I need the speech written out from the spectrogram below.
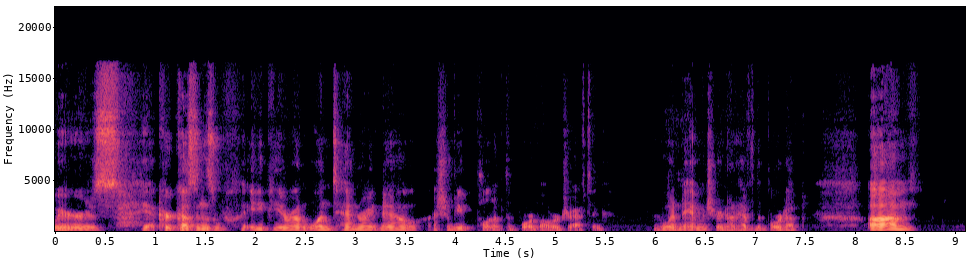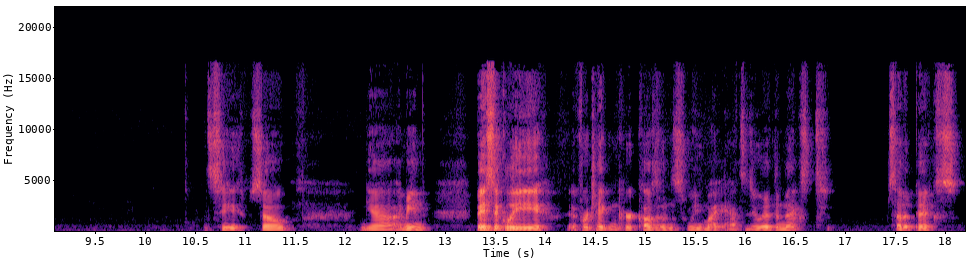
where's yeah kirk cousins adp around 110 right now. I should be pulling up the board while we're drafting. What an amateur not having the board up. Um let's see. So yeah i mean basically if we're taking kirk cousins we might have to do it at the next set of picks.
